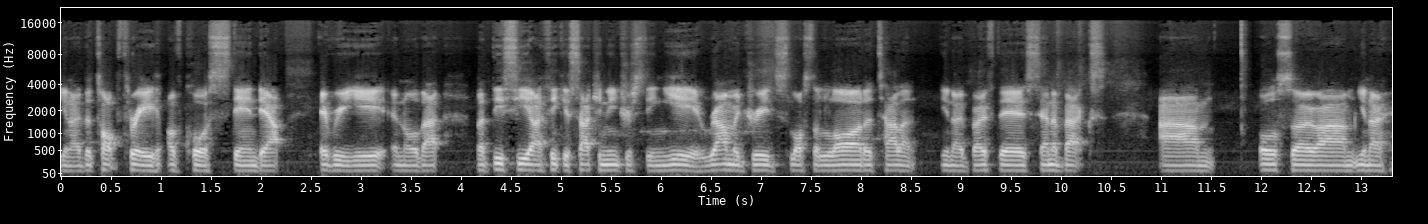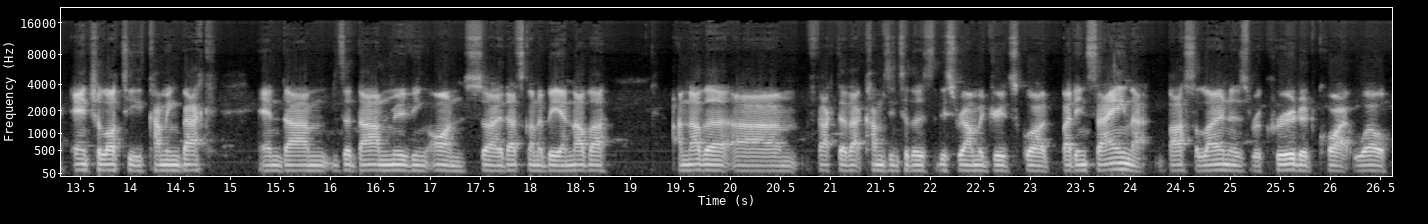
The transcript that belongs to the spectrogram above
you know the top three, of course, stand out every year and all that. But this year, I think is such an interesting year. Real Madrid's lost a lot of talent. You know, both their centre backs, um, also um, you know Ancelotti coming back, and um, Zidane moving on. So that's going to be another another um, factor that comes into this, this Real Madrid squad. But in saying that, Barcelona's recruited quite well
